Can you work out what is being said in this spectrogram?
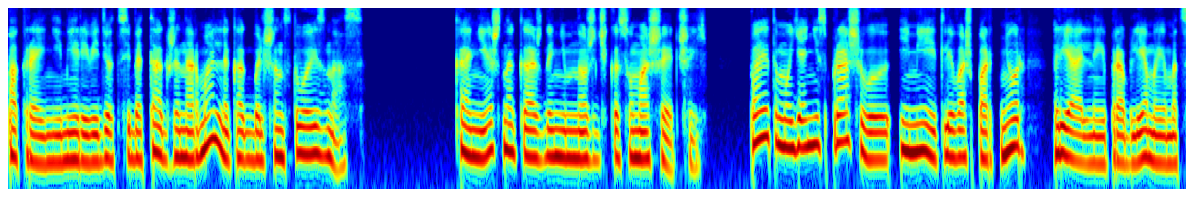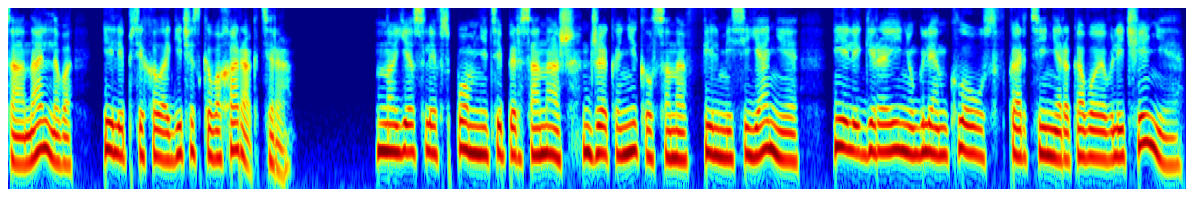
По крайней мере, ведет себя так же нормально, как большинство из нас. Конечно, каждый немножечко сумасшедший. Поэтому я не спрашиваю, имеет ли ваш партнер реальные проблемы эмоционального или психологического характера. Но если вспомните персонаж Джека Николсона в фильме «Сияние» или героиню Глен Клоуз в картине «Роковое влечение»,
